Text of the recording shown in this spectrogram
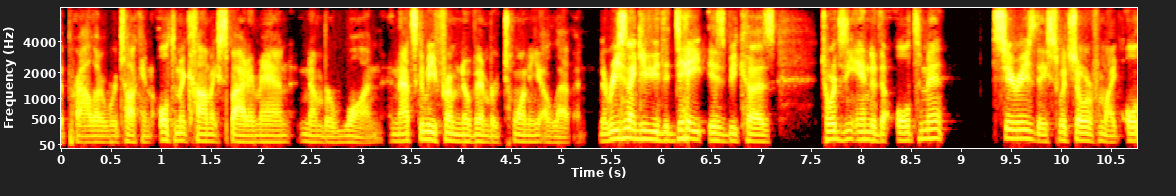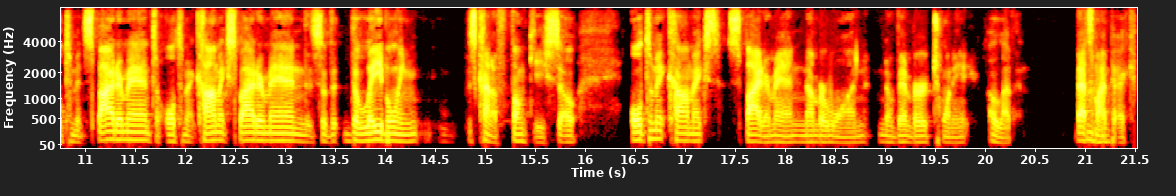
the Prowler, we're talking Ultimate Comic Spider Man number one, and that's going to be from November 2011. The reason I give you the date is because towards the end of the Ultimate series, they switched over from like Ultimate Spider Man to Ultimate Comic Spider Man. So the, the labeling is kind of funky. So Ultimate Comics Spider Man number one, November 2011. That's mm-hmm. my pick.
